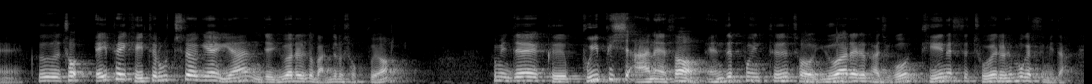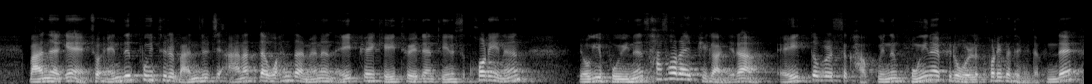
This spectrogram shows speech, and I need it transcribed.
예, 그저 API 게이트를 호출하기 위한 이제 URL도 만들어졌고요. 그럼 이제 그 VPC 안에서 endpoint 저 URL을 가지고 DNS 조회를 해보겠습니다. 만약에 저 endpoint를 만들지 않았다고 한다면은 API Gateway에 대한 DNS 쿼리는 여기 보이는 사설 IP가 아니라 AWS 갖고 있는 공인 IP로 원래 query가 됩니다. 근데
